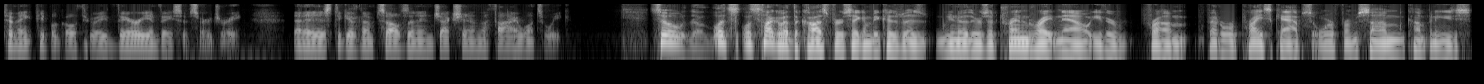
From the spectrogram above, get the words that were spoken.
to make people go through a very invasive surgery than it is to give themselves an injection in the thigh once a week. So let's let's talk about the cost for a second because as we know, there's a trend right now, either from federal price caps or from some companies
